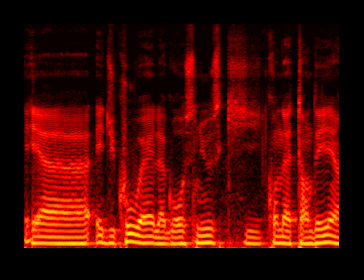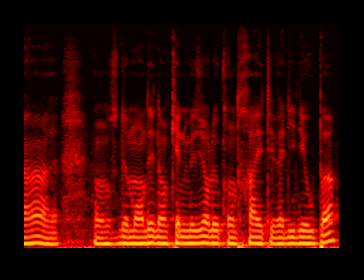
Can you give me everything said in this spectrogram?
Et, euh, et du coup, ouais, la grosse news qui qu'on attendait. hein, euh, on se demandait dans quelle mesure le contrat était validé ou pas.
